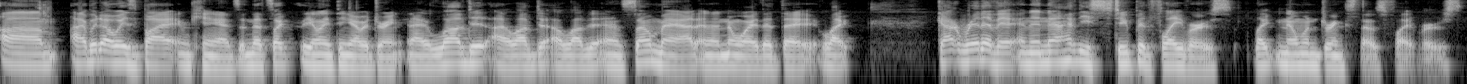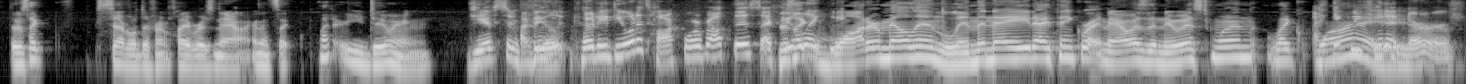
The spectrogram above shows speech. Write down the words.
um, I would always buy it in cans, and that's like the only thing I would drink. And I loved it. I loved it. I loved it. And I'm so mad and annoyed that they like got rid of it, and then now have these stupid flavors. Like no one drinks those flavors. There's like several different flavors now, and it's like, what are you doing? do you have some I think- feel? Cody, do you want to talk more about this? I feel like, like, we- watermelon lemonade. I think right now is the newest one. Like, I think we've hit a nerve.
